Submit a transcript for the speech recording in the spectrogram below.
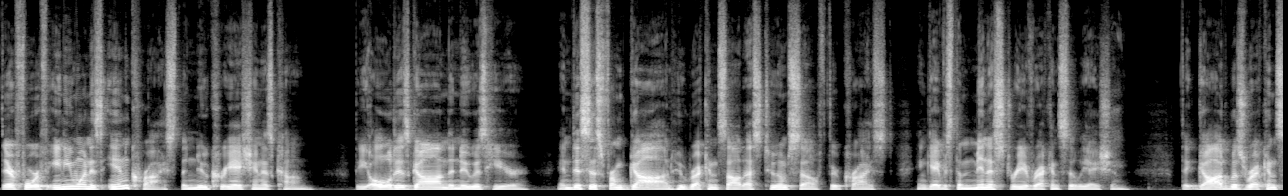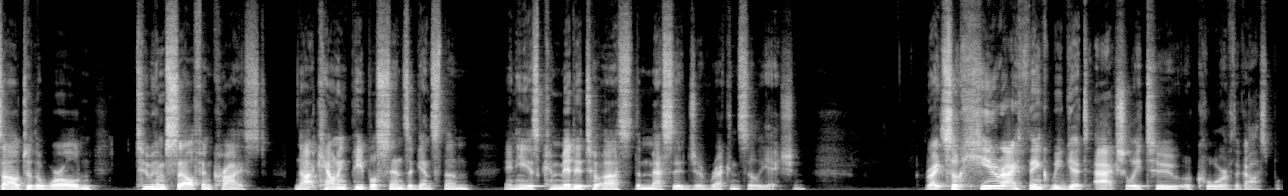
Therefore, if anyone is in Christ, the new creation has come. The old is gone, the new is here. And this is from God who reconciled us to himself through Christ and gave us the ministry of reconciliation. That God was reconciled to the world to himself in Christ, not counting people's sins against them, and he has committed to us the message of reconciliation. Right, so here I think we get actually to a core of the gospel.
